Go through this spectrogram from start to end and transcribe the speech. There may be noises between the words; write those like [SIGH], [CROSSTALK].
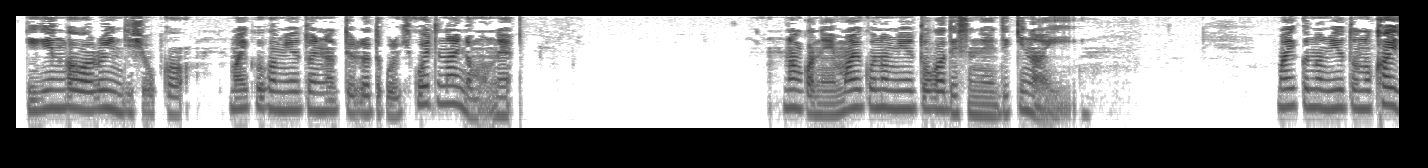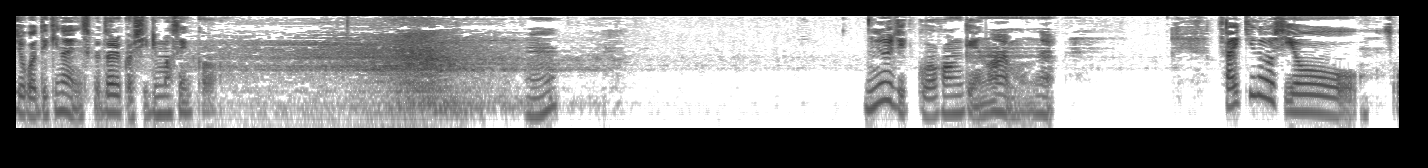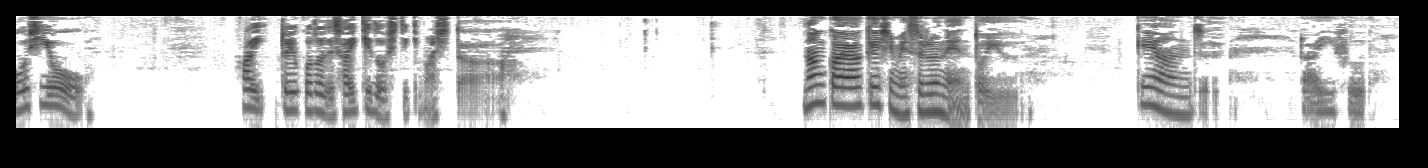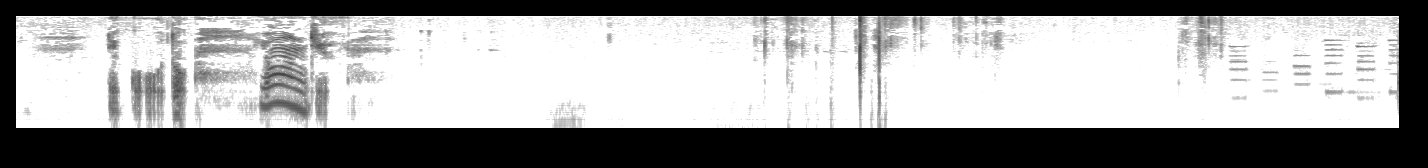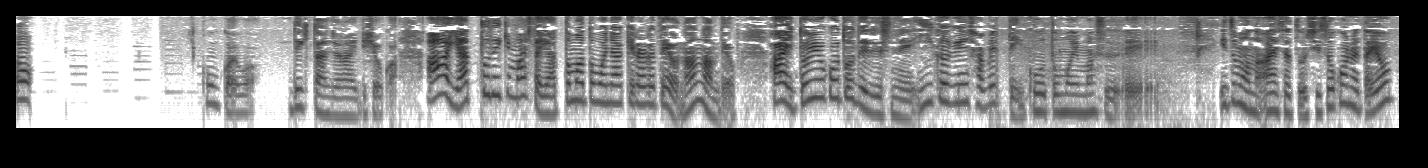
機嫌が悪いんでしょうか。マイクがミュートになってる。だってこれ聞こえてないんだもんね。なんかね、マイクのミュートがですね、できない。マイクのミュートの解除ができないんですけど、誰か知りませんか？ん？ミュージックは関係ないもんね。再起動しよう。そうしよう。はい。ということで再起動してきました。何回開け閉めするねんという。ケアンズ、ライフ、レコード、40、今回はできたんじゃないでしょうか。ああ、やっとできました。やっとまともに開けられたよ。何なんだよ。はい。ということでですね、いい加減喋っていこうと思います。えー、いつもの挨拶をし損ねたよ。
